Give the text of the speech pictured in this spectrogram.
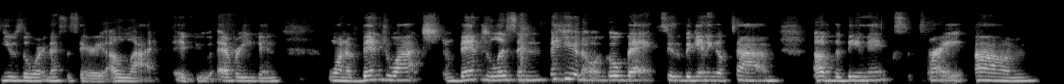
use the word necessary a lot if you ever even want to binge watch, binge listen, you know, and go back to the beginning of time of the B mix, right? Um,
